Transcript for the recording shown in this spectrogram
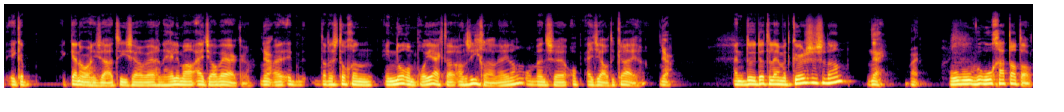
ik, heb, ik ken organisaties die zeggen we gaan helemaal agile werken. Ja. Dat is toch een enorm project aan zich alleen al, om mensen op agile te krijgen. Ja. En doe je dat alleen met cursussen dan? Nee, nee. Hoe, hoe, hoe gaat dat dan?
